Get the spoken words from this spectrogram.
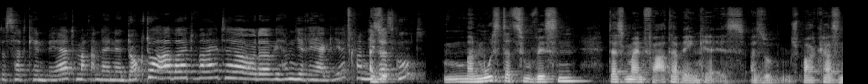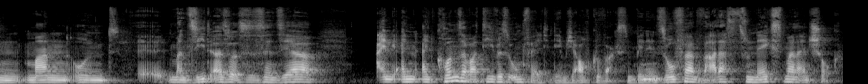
das hat keinen Wert, mach an deiner Doktorarbeit weiter oder wie haben die reagiert? Fanden die also, das gut? Man muss dazu wissen, dass mein Vater Banker ist, also Sparkassenmann und äh, man sieht also, es ist ein sehr ein, ein, ein konservatives Umfeld, in dem ich aufgewachsen bin. Insofern war das zunächst mal ein Schock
